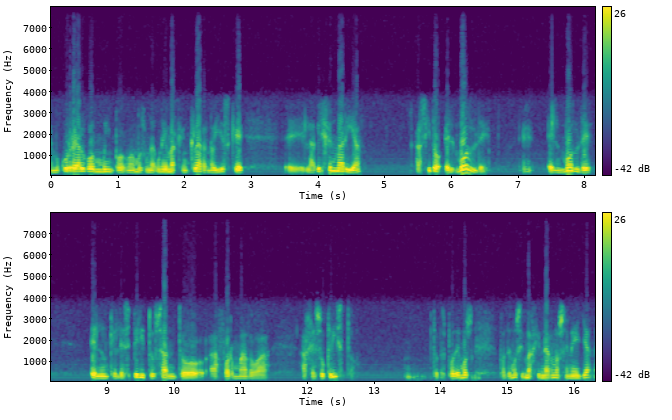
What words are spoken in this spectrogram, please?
se me ocurre algo muy vamos una, una imagen clara no y es que eh, la Virgen María ha sido el molde eh, el molde en que el Espíritu Santo ha formado a, a Jesucristo entonces podemos podemos imaginarnos en ella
